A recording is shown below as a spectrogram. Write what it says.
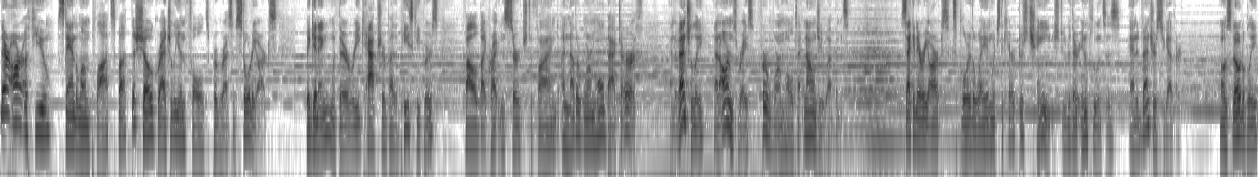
There are a few standalone plots, but the show gradually unfolds progressive story arcs, beginning with their recapture by the Peacekeepers followed by Crichton's search to find another wormhole back to Earth, and eventually an arms race for wormhole technology weapons. Secondary arcs explore the way in which the characters change due to their influences and adventures together. Most notably,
